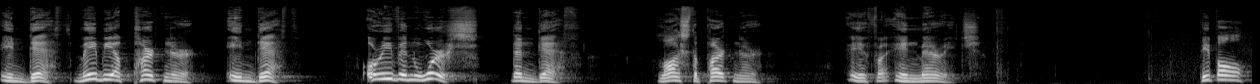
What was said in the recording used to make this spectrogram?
in death, maybe a partner in death, or even worse than death, lost a partner if, in marriage. People,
